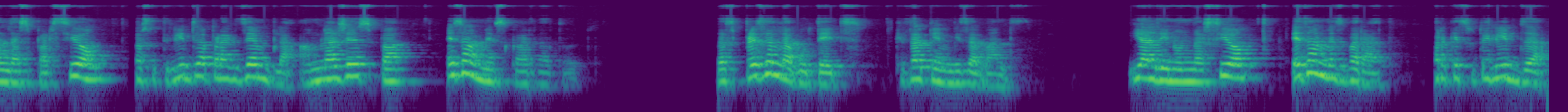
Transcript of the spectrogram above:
El d'aspersió, que s'utilitza, per exemple, amb la gespa, és el més car de tot. Després el de goteig, que és el que hem vist abans. I el d'inundació és el més barat, perquè s'utilitza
